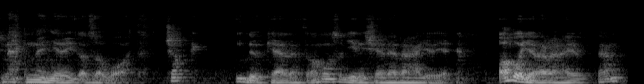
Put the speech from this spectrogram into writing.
meg mennyire igaza volt. Csak idő kellett ahhoz, hogy én is erre rájöjjek. Ahogyan rájöttem,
